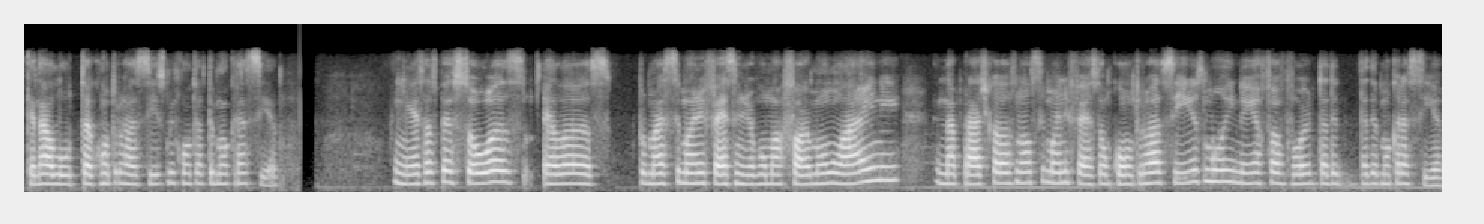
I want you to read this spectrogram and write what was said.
que é na luta contra o racismo e contra a democracia. E essas pessoas, elas, por mais que se manifestem de alguma forma online, Na prática, elas não se manifestam contra o racismo e nem a favor da, da democracia.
